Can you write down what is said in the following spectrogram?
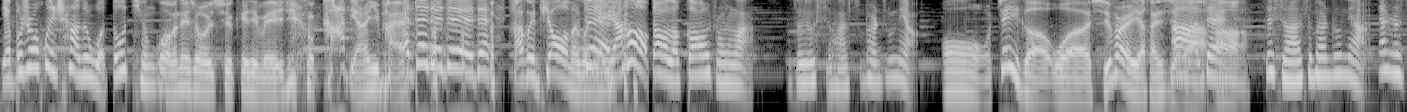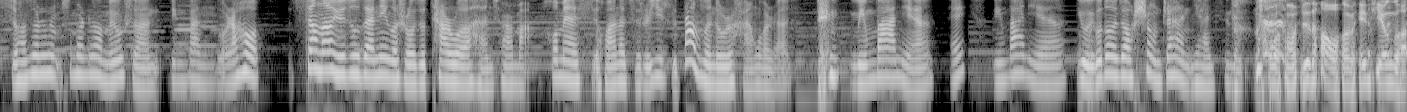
也不是说会唱，就是我都听过。我们那时候去 KTV，咔点上一排，对对对对对，还会跳呢。对，然后到了高中了，我就又喜欢 Super Junior。哦，这个我媳妇儿也很喜欢，对，就喜欢 Super Junior，但是喜欢 Super Super Junior 没有喜欢 BigBang 那么多。然后相当于就在那个时候就踏入了韩圈嘛。后面喜欢的其实一直大部分都是韩国人。零八年，哎，零八年有一个东西叫圣战，你还记得吗？我不知道，我没听过，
